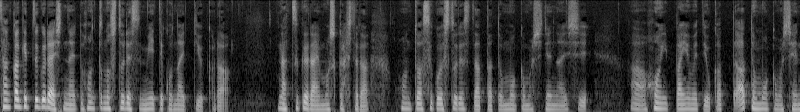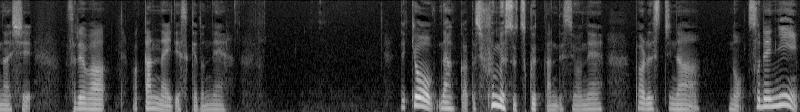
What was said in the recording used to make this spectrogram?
3ヶ月ぐらいしないと本当のストレス見えてこないっていうから夏ぐらいもしかしたら本当はすごいストレスだったと思うかもしれないしあ本いっぱい読めてよかったって思うかもしれないしそれは分かんないですけどね。で今日なんか私フムス作ったんですよね。パレスチナの。それに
